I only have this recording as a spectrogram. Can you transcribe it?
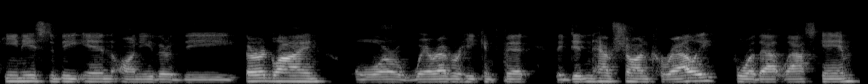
He needs to be in on either the third line or wherever he can fit. They didn't have Sean Kuraly for that last game.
